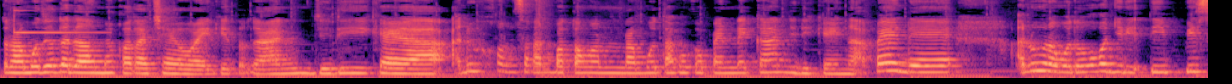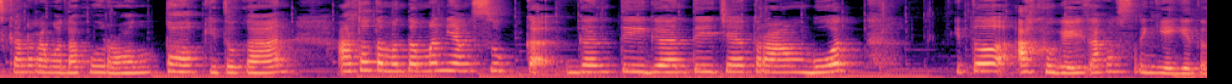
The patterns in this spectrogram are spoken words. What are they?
rambut itu adalah mahkota cewek gitu kan. Jadi kayak aduh kalau misalkan potongan rambut aku kependekan jadi kayak nggak pede. Aduh rambut aku kok jadi tipis karena rambut aku rontok gitu kan. Atau teman-teman yang suka ganti-ganti cat rambut itu aku guys aku sering kayak gitu.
